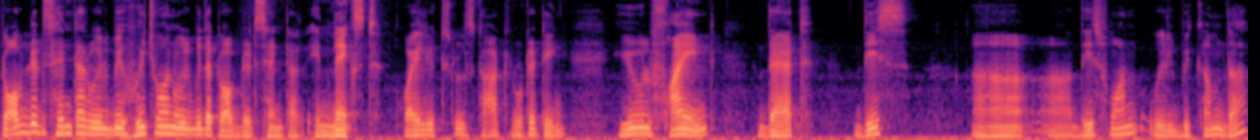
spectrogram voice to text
Top dead center will be which one will be the top dead center in next? While it will start rotating you will find that this uh, uh, this one will become the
